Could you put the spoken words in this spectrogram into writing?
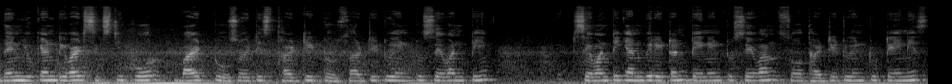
then you can divide 64 by 2 so it is 32 32 into 70 70 can be written 10 into 7 so 32 into 10 is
